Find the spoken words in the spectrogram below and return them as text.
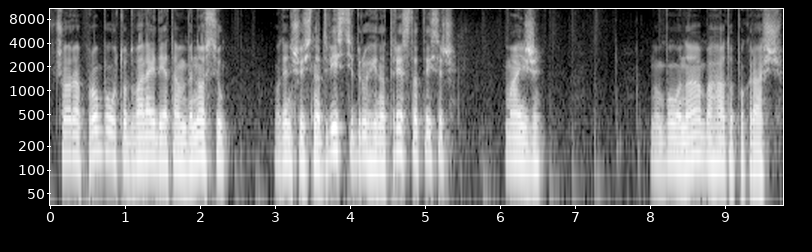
Вчора пробував, то два рейди я там виносив. Один щось на 200, другий на 300 тисяч. Майже. Ну, було набагато покраще.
